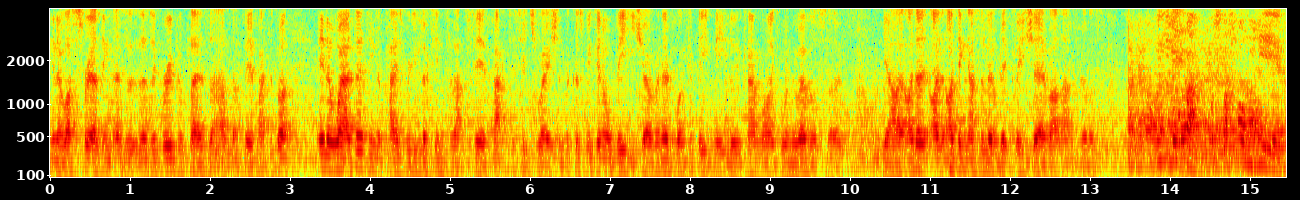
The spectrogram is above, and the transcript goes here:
you know us three. I think there's a, there's a group of players that have that fear factor. But in a way, I don't think the players really look into that fear factor situation because we can all beat each other and everyone could beat me, Luke, and Michael, and whoever. So yeah, I, I don't. I, I, think that's a little bit cliche about that, to be honest. When you look back, what's the whole year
